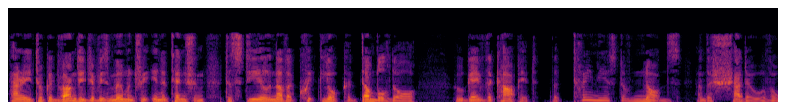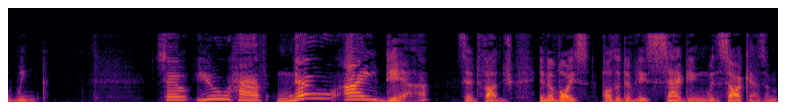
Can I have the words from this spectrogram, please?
Harry took advantage of his momentary inattention to steal another quick look at Dumbledore, who gave the carpet the tiniest of nods and the shadow of a wink. So you have no idea said Fudge, in a voice positively sagging with sarcasm,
